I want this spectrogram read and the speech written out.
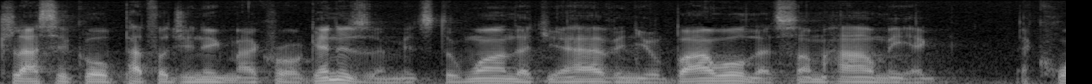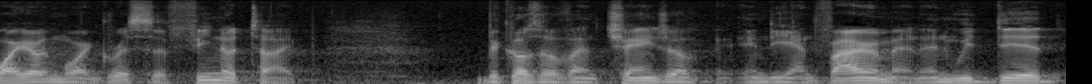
classical pathogenic microorganism. It's the one that you have in your bowel that somehow may acquire a more aggressive phenotype because of a change of, in the environment. And we did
